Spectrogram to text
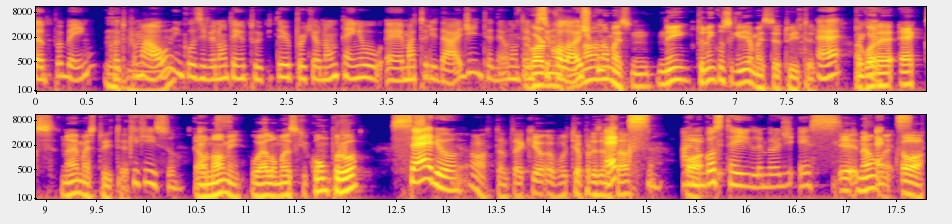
tanto pro bem quanto pro Uhum. mal. Inclusive, eu não tenho Twitter porque eu não tenho é, maturidade, entendeu? Eu não tenho Agora, não- psicológico. Não, não, mas nem, tu nem conseguiria mais ter Twitter. É? Agora é X, não é mais Twitter. O que, que é isso? É o X? nome? O Elon Musk comprou. Sério? Ó, tanto é que eu, eu vou te apresentar. X? Ó, não gostei, lembrou de ex. É, não, X. ó.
